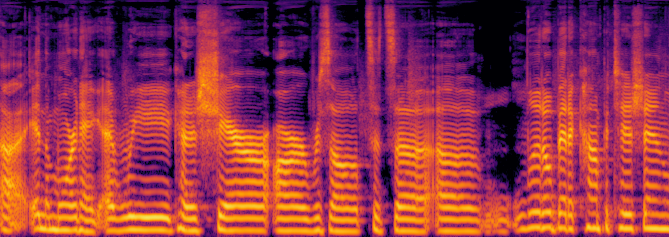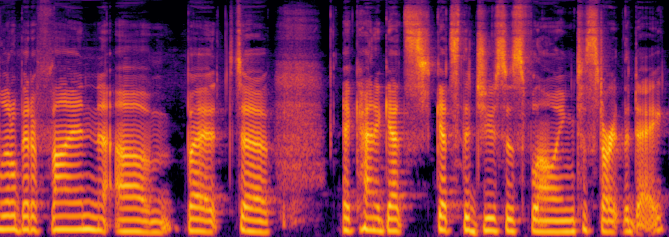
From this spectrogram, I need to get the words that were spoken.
Uh, in the morning, and we kind of share our results. It's a, a little bit of competition, a little bit of fun, um, but uh, it kind of gets gets the juices flowing to start the day.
